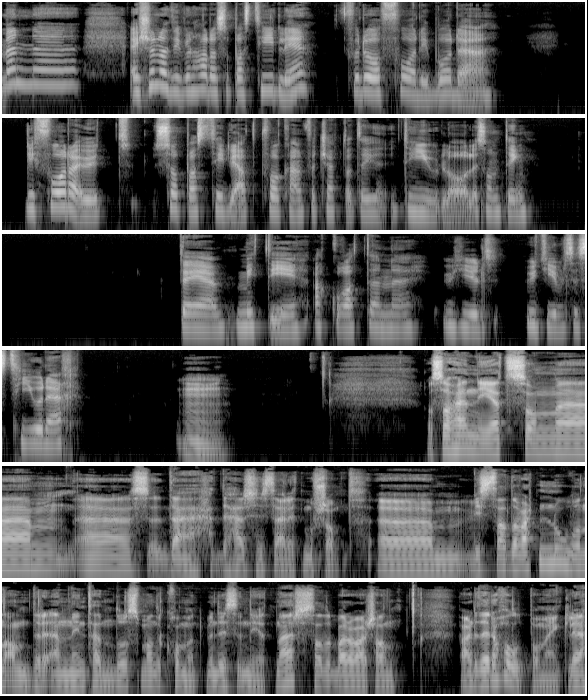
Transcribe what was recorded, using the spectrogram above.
Men eh, jeg skjønner at de vil ha det såpass tidlig, for da får de både De får det ut såpass tidlig at folk kan få kjøpt det til, til jul og litt sånne ting. Det er midt i akkurat den eh, utgivelsestida der. Mm. Og så har jeg en nyhet som uh, uh, det, det her syns jeg er litt morsomt. Uh, hvis det hadde vært noen andre enn Nintendo som hadde kommet med disse nyhetene her, så hadde det bare vært sånn Hva er det dere holder på med, egentlig?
